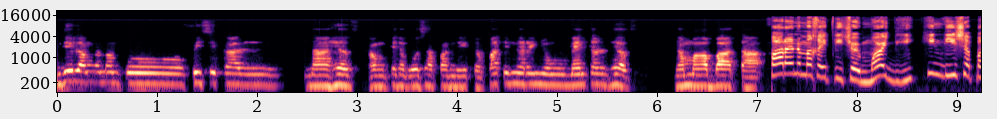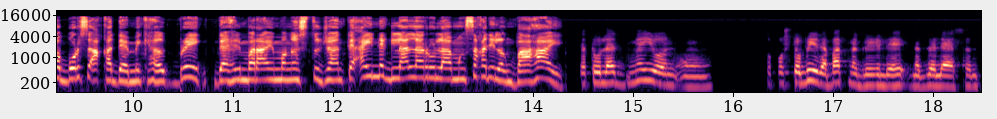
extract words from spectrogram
hindi lang naman po physical na health ang pinag-uusapan dito, pati na rin yung mental health ng mga bata. Para naman kay Teacher Mardy, hindi siya pabor sa academic health break dahil maraming mga estudyante ay naglalaro lamang sa kanilang bahay. katulad ngayon, oh, supposed to be, dapat nagle- nagle-lessons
